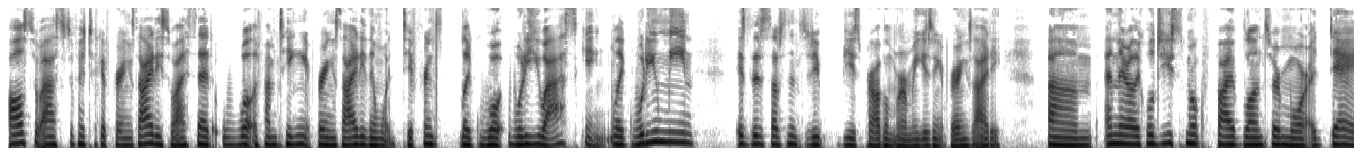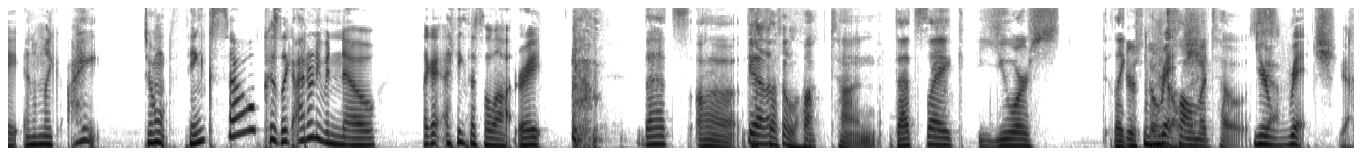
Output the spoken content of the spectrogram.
also asked if I took it for anxiety. So I said, well, if I'm taking it for anxiety, then what difference, like, what, what are you asking? Like, what do you mean? Is this a substance abuse problem or am I using it for anxiety? Um, and they were like, well, do you smoke five blunts or more a day? And I'm like, I don't think so. Cause like, I don't even know. Like, I, I think that's a lot, right? That's uh that's, Yeah, that's a, a fuck ton. That's like you are s- like You're stoned Rich. comatose. You're Yeah. rich. Yeah,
